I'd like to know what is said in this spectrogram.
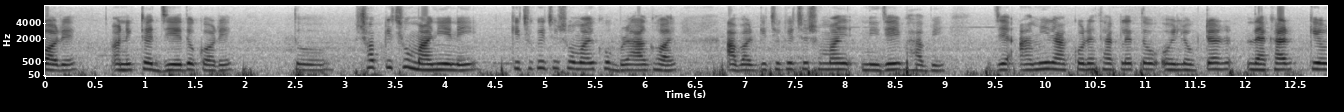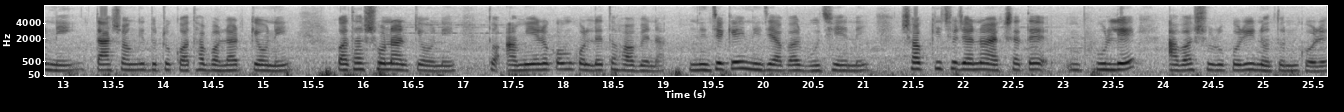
করে, অনেকটা জেদও করে। তো সব কিছু মানিয়ে নেই। কিছু কিছু সময় খুব রাগ হয়, আবার কিছু কিছু সময় নিজেই ভাবি যে আমি রাগ করে থাকলে তো ওই লোকটার দেখার কেউ নেই, তার সঙ্গে দুটো কথা বলার কেউ নেই, কথা শোনার কেউ নেই। তো আমি এরকম করলে তো হবে না। নিজেকেই নিজে আবার বুঝিয়ে নেই। সব কিছু যেন একসাথে ভুলে আবার শুরু করি নতুন করে।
